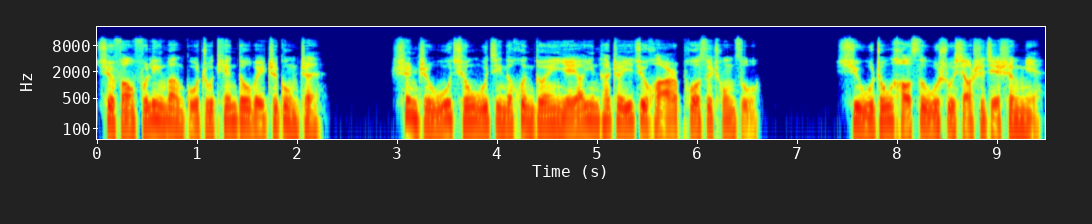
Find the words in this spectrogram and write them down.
却仿佛令万古诸天都为之共振。甚至无穷无尽的混沌也要因他这一句话而破碎重组，虚无中好似无数小世界生灭。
